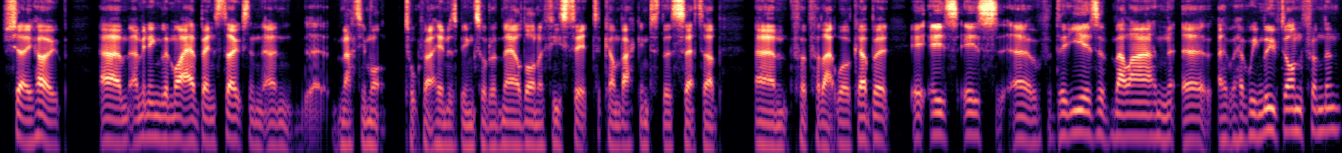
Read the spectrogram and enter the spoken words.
Shai Hope. Um, I mean, England might have Ben Stokes, and, and uh, Matthew Mott talked about him as being sort of nailed on if he's fit to come back into the setup um, for for that World Cup. But is is uh, the years of Malan Uh, have we moved on from them?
